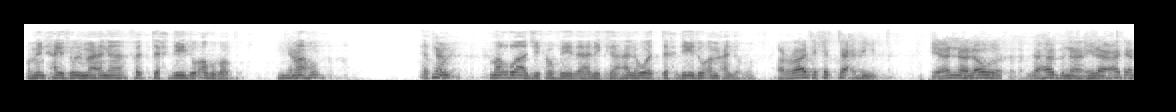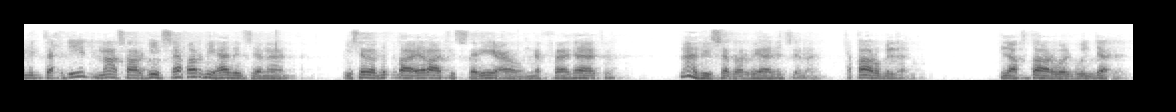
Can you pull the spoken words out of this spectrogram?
ومن حيث المعنى فالتحديد أضبط. نعم. ما هو؟ يقول نعم. ما الراجح في ذلك؟ هل هو التحديد أم عدمه؟ الراجح التحديد لأن لو ذهبنا إلى عدم التحديد ما صار فيه سفر في هذا الزمان بسبب الطائرات السريعة والنفاثات ما في سفر في هذا الزمان تقارب الأقطار والبلدان.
